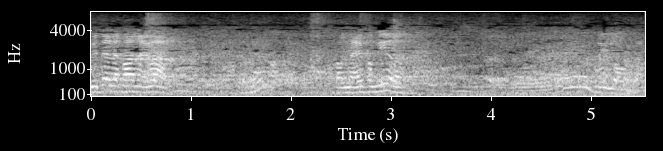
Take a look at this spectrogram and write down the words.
วินได้ราคาไหนบ้างฝั่งไหนฝั่งนี้เหรอไม่ลองกัน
